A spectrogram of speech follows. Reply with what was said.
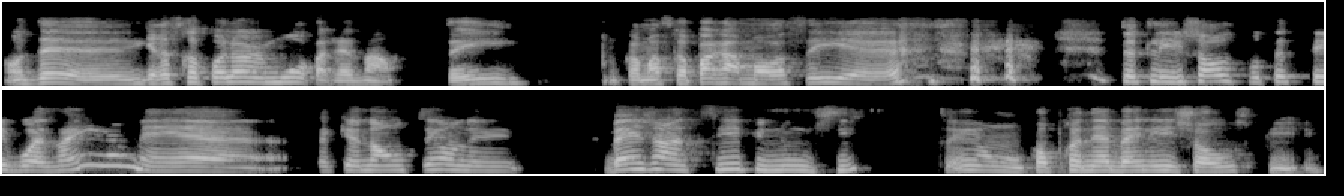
on dit, euh, il restera pas là un mois, par exemple. Tu sais, on commencera pas à ramasser euh, toutes les choses pour tous tes voisins, là, mais, euh, fait que non, tu sais, on est bien gentils, puis nous aussi. Tu sais, on comprenait bien les choses, puis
